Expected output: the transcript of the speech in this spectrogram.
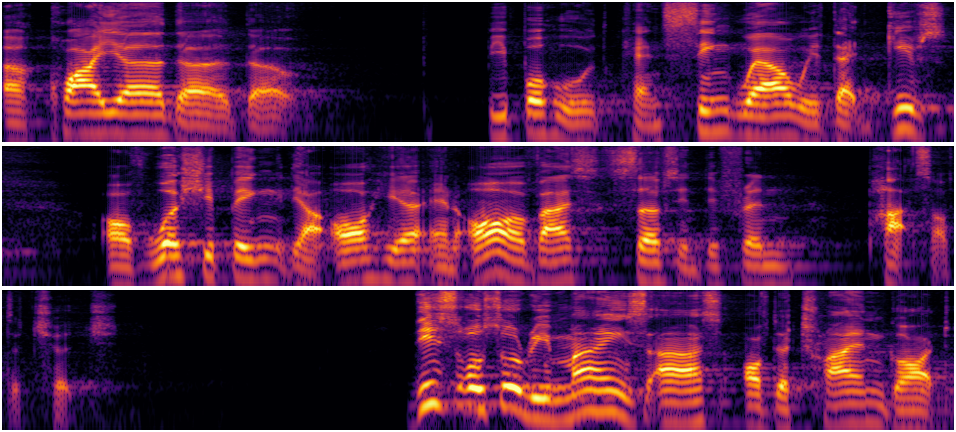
uh, choir, the, the people who can sing well with that gifts of worshiping, they are all here, and all of us serves in different parts of the church. This also reminds us of the triune God,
